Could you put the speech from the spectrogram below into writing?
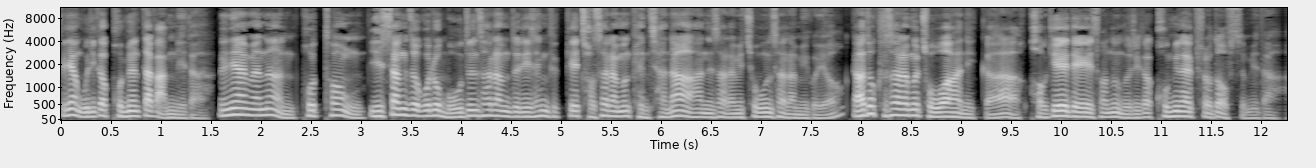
그냥 우리가 보면 딱 압니다. 왜냐하면은 보통 일상적으로 모든 사람들이 생각해 저 사람은 괜찮아 하는 사람이 좋은 사람이고요. 나도 그 사람을 좋아하니까 거기에 대해서는 우리가 고민할 필요도 없습니다.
